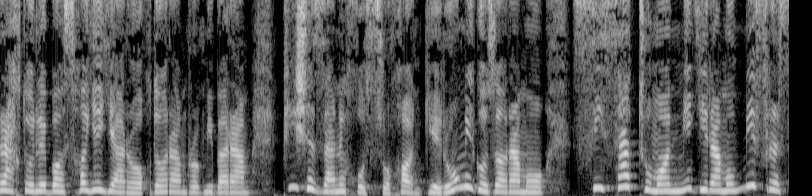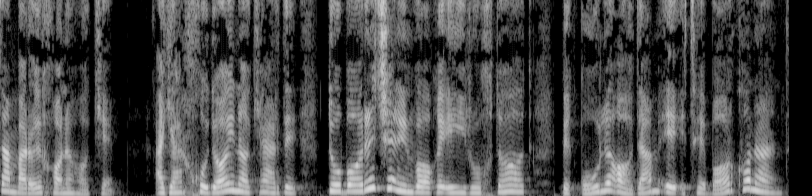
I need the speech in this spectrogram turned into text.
رخت و لباس های یراقدارم رو می‌برم. پیش زن خسروخان گرو می‌گذارم و سیصد تومان می‌گیرم و میفرستم برای خانه حاکم. اگر خدای نکرده دوباره چنین واقعی رخ داد به قول آدم اعتبار کنند.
